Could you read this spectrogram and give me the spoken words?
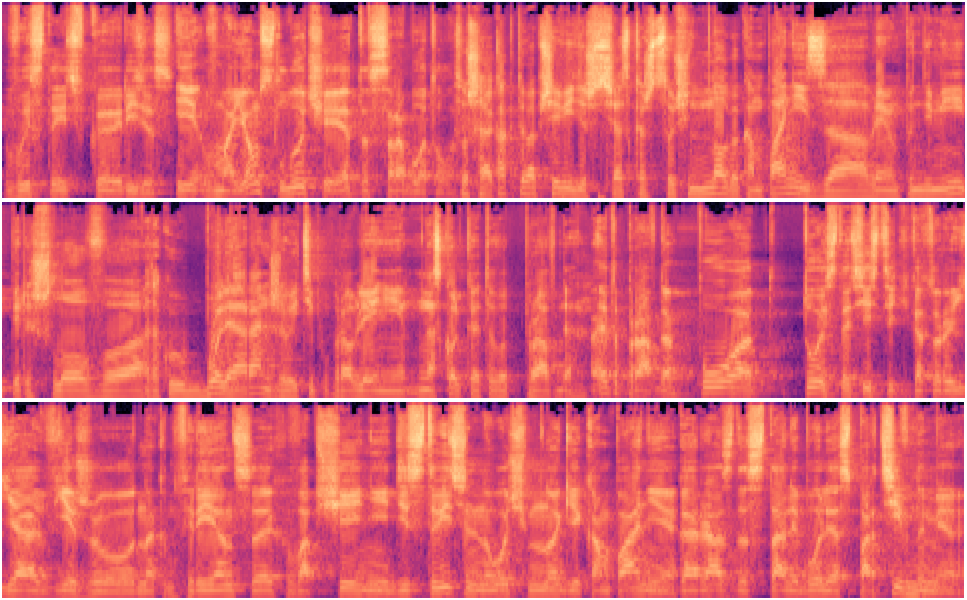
выстоять в кризис. И в моем случае это сработало. Слушай, а как ты вообще видишь, сейчас, кажется, очень много компаний за время пандемии перешло в такую более оранжевый тип управления. Насколько это вот правда? Это правда. По той статистики, которую я вижу на конференциях, в общении, действительно очень многие компании гораздо стали более спортивными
